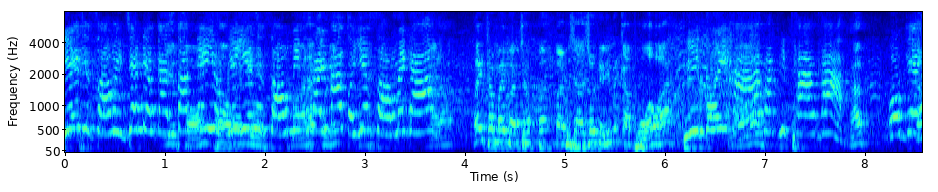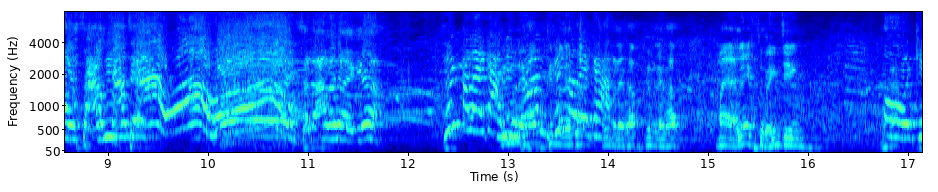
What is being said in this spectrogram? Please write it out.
22 อีกเช่นเดียวกัน ตอนนี้อยู่ที่ 22 มีใครมากกว่า 22ไหมคะ มาแล้วเฮ้ยทำไมบัตรบัตรประชาชนเดี๋ยวนี้มันกลับหัววะ พี่ตุ้ยหาอ๋อมันผิดทางค่ะ ครับโอเคเก้าสามยี่สิบเจ็ดก้าโอ้โหเฮ้ยชนะแล้วเนี่ยอย่างเงี้ยขึ้นมาเลยค่ะหนึ่งท่านขึ้นมาเลยค่ะ ขึ้นมาเลยครับขึ้นมาเลยครับแม่เลขสวยจริงโอเค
